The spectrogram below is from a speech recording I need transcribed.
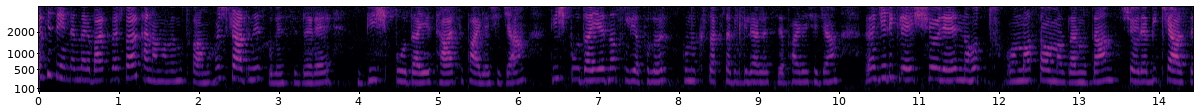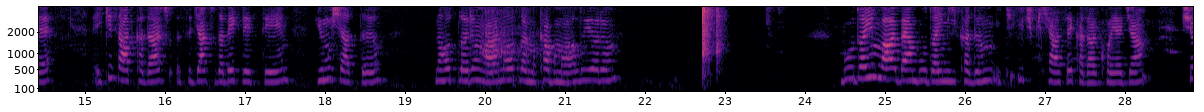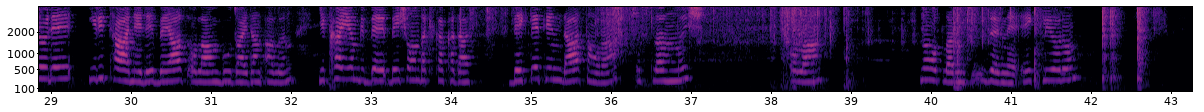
Herkese yeniden merhaba arkadaşlar. Kanalıma ve mutfağıma hoş geldiniz. Bugün sizlere diş buğdayı tarifi paylaşacağım. Diş buğdayı nasıl yapılır? Bunu kısa kısa bilgilerle size paylaşacağım. Öncelikle şöyle nohut olmazsa olmazlarımızdan şöyle bir kase 2 saat kadar sıcak suda beklettiğim, yumuşattığım nohutlarım var. Nohutlarımı kabıma alıyorum. Buğdayım var. Ben buğdayımı yıkadım. 2-3 kase kadar koyacağım. Şöyle iri taneli beyaz olan buğdaydan alın. Yıkayın bir 5-10 dakika kadar bekletin. Daha sonra ıslanmış olan nohutlarımızı üzerine ekliyorum.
